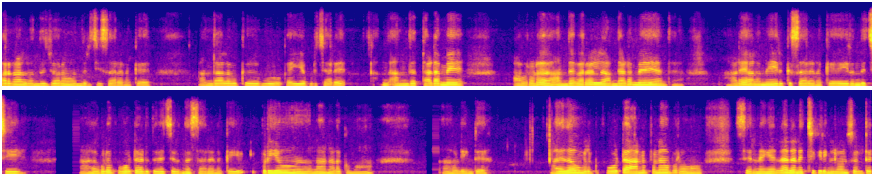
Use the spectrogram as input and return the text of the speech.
மறுநாள் வந்து ஜுரம் வந்துடுச்சு சார் எனக்கு. அந்த அளவுக்கு கையை பிடிச்சாரு. அந்த அந்த தடமே அவரோட அந்த விரல் அந்த இடமே அந்த அடையாளமே இருக்குது சார் எனக்கு இருந்துச்சு. அதை கூட ஃபோட்டோ எடுத்து வச்சிருந்தேன் சார் எனக்கு. இப்படியும் எல்லாம் நடக்குமா? அப்படின்ட்டு. அதுதான் உங்களுக்கு ஃபோட்டோ அனுப்புனா அப்புறம் சரி நீங்கள் என்ன நினச்சிக்கிறீங்களோன்னு சொல்லிட்டு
